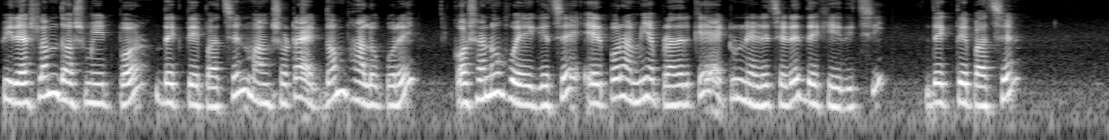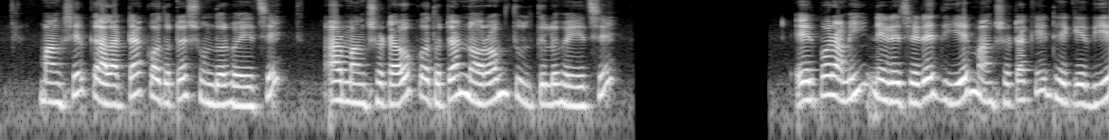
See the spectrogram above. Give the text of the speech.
ফিরে আসলাম দশ মিনিট পর, দেখতে পাচ্ছেন মাংসটা একদম ভালো করে কষানো হয়ে গেছে। এরপর আমি আপনাদেরকে একটু নেড়ে ছেড়ে দেখিয়ে দিচ্ছি। দেখতে পাচ্ছেন মাংসের কালারটা কতটা সুন্দর হয়েছে আর মাংসটাও কতটা নরম তুলতুলে হয়েছে। এরপর আমি নেড়ে ছেড়ে দিয়ে মাংসটাকে ঢেকে দিয়ে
